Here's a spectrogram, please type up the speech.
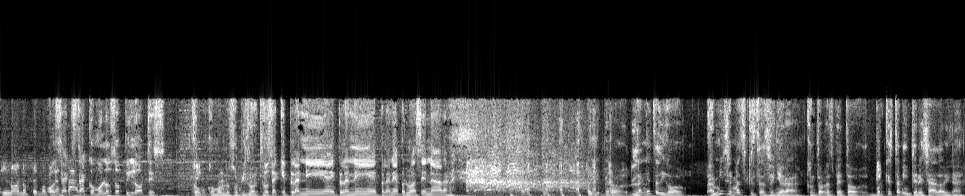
y no nos hemos O sea que casado. está como los opilotes. ¿Cómo como los opilotes? O sea que planea y planea y planea, pero no hace nada. Oye, pero la neta digo, a mí se me hace que esta señora, con todo respeto, ¿por qué es tan interesada, oiga?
